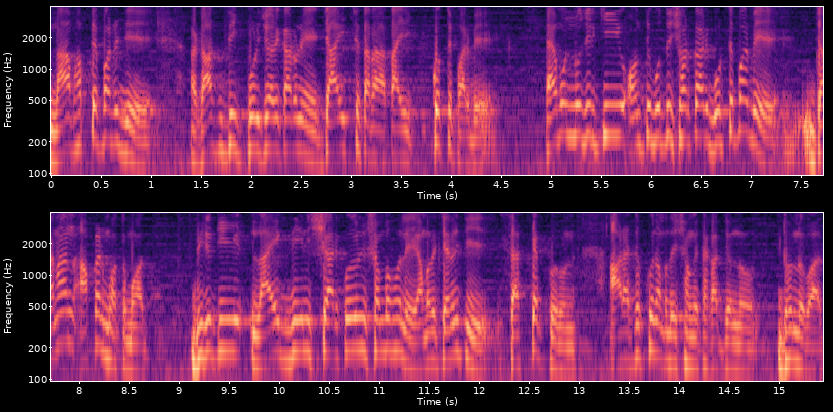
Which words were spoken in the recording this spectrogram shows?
না ভাবতে পারে যে রাজনৈতিক পরিচয়ের কারণে যা ইচ্ছে তারা তাই করতে পারবে। এমন নজির কি অন্তর্বর্তী সরকার গড়তে পারবে? জানান আপনার মতামত। ভিডিওটি লাইক দিন, শেয়ার করুন, সম্ভব হলে আমাদের চ্যানেলটি সাবস্ক্রাইব করুন। আর এতক্ষণ আমাদের সঙ্গে থাকার জন্য ধন্যবাদ।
